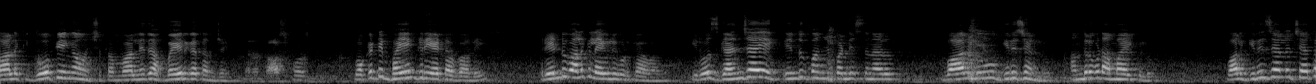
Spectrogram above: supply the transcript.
వాళ్ళకి గోప్యంగా ఉంచుతాం. వాళ్ళని ఏదో బహిర్గతం చేయం. ఒకటి భయం క్రియేట్ అవ్వాలి. రెండు వాళ్ళకి లైవ్లీహుడ్ కావాలి. ఈరోజు గంజాయి ఎందుకు పంచి పండిస్తున్నారు? వాళ్ళు గిరిజనులు అందరూ కూడా అమాయకులు. వాళ్ళు గిరిజనుల చేత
